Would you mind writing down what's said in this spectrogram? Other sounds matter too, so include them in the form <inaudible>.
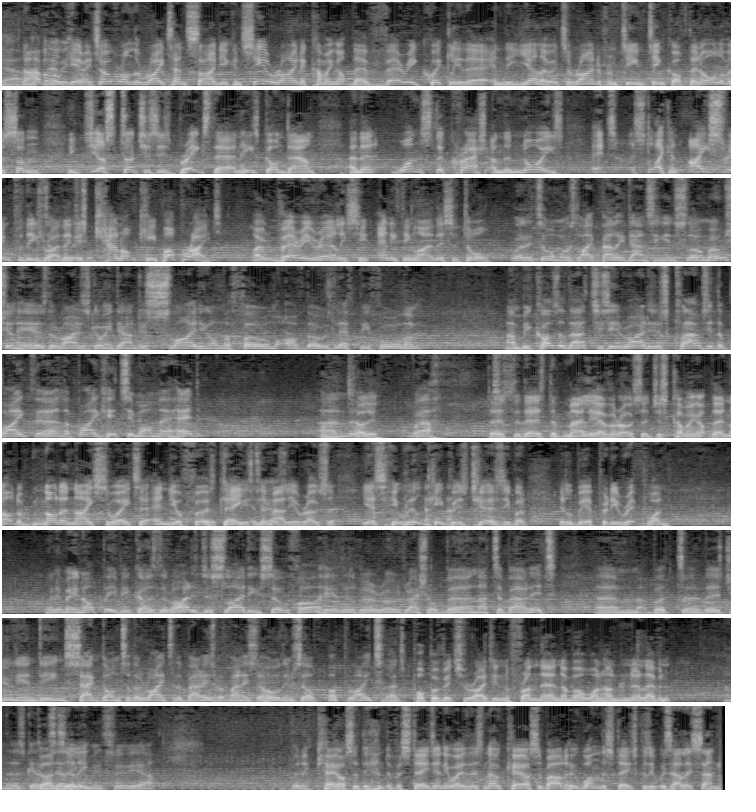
Yeah, now have a there look here. It's over on the right hand side. You can see a rider coming up there very quickly there in the yellow. It's a rider from Team Tinkoff. Then all of a sudden he just touches his brakes there and he's gone down. And then once the crash and the noise, it's, it's like an ice rink for these riders. They just cannot keep upright. I very rarely see anything like this at all. Well, it's almost like belly dancing in slow motion here as the rider's going down, just sliding on the foam of those left before them. And because of that, you see, rider just clouted the bike there, and the bike hits him on the head. I uh, tell you. Well, There's the, there's the Maglia Rosa just coming up there. Not a, not a nice way to end your first day in the jersey. Maglia Rosa. Yes, he will keep his <laughs> jersey, but it'll be a pretty ripped one. well, it may not be because the rider's just sliding so far here. A little bit of road rash or burn, that's about it. Um, but uh, there's Julian Dean, sagged on to the right of the barriers, but managed to hold himself upright. That's Popovic right in the front there, number 111. And there's Garzelli. Garzelli coming through, yeah. Bit of chaos at the end of a stage. Anyway, there's no chaos about who won the stage because it was Alessandro.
